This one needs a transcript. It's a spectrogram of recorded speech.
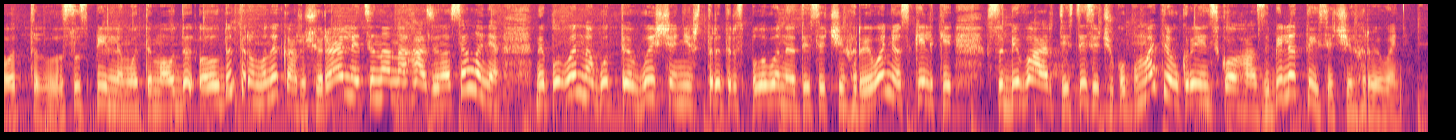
от суспільними тими ауди- аудиторами, вони кажуть, що реальна ціна на газ і населення не повинна бути вища ніж 3-3,5 тисячі гривень, оскільки собівартість тисячі кубометрів українського газу біля тисячі гривень. Е,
